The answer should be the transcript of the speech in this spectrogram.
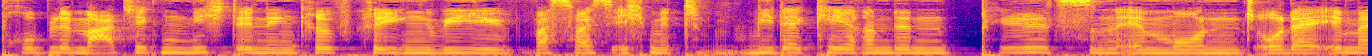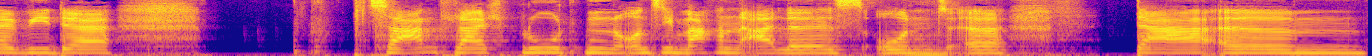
Problematiken nicht in den Griff kriegen, wie, was weiß ich, mit wiederkehrenden Pilzen im Mund oder immer wieder Zahnfleischbluten und sie machen alles und mhm. äh, da ähm,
